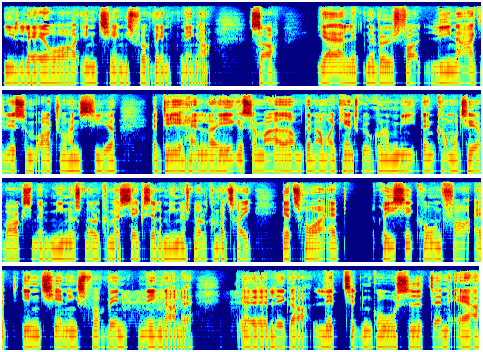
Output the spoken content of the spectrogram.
i lavere indtjeningsforventninger. Så jeg er lidt nervøs for lige nøjagtigt det, som Otto han siger. At det handler ikke så meget om, den amerikanske økonomi den kommer til at vokse med minus 0,6 eller minus 0,3. Jeg tror, at risikoen for, at indtjeningsforventningerne øh, ligger lidt til den gode side, den er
